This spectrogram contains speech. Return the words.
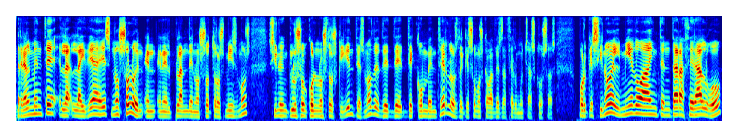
realmente la, la idea es no solo en, en- en el plan de nosotros mismos, sino incluso con nuestros clientes, ¿no? De, de- de- de convencerlos de que somos capaces de hacer muchas cosas. Porque si no, el miedo a intentar hacer algo,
